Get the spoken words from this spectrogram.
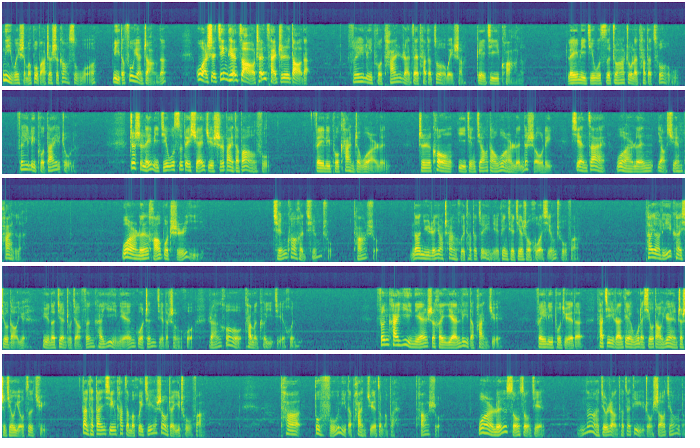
你为什么不把这事告诉我？你的副院长呢？”“我是今天早晨才知道的。”菲利普瘫软在他的座位上，给击垮了。雷米吉乌斯抓住了他的错误。菲利普呆住了。这是雷米吉乌斯对选举失败的报复。菲利普看着沃尔伦，指控已经交到沃尔伦的手里。现在沃尔伦要宣判了。沃尔伦毫不迟疑。情况很清楚，他说：“那女人要忏悔她的罪孽，并且接受火刑处罚。她要离开修道院，与那建筑匠分开一年，过贞洁的生活，然后他们可以结婚。分开一年是很严厉的判决。”菲利普觉得。他既然玷污了修道院，这是咎由自取，但他担心他怎么会接受这一处罚。他不服你的判决怎么办？他说。沃尔伦耸耸肩，那就让他在地狱中烧焦吧。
